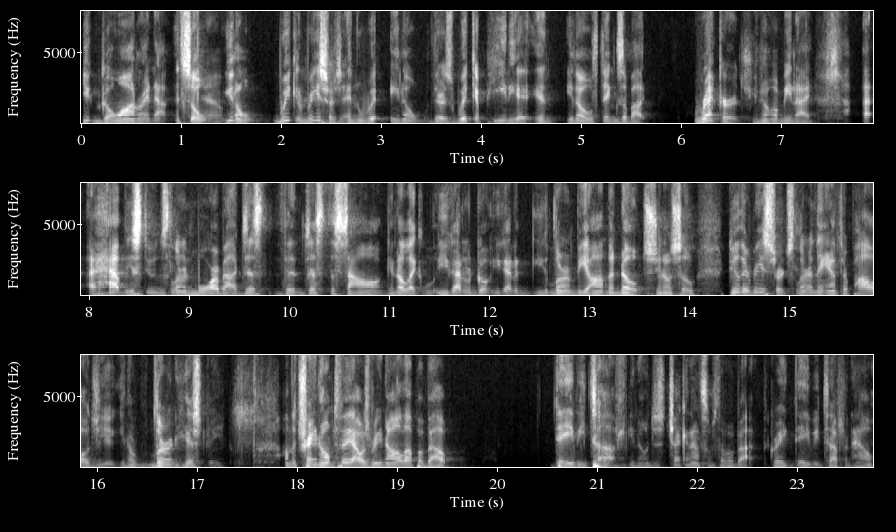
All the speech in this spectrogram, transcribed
you can go on right now. And so, Yeah. you know, we can research, and you know, there's Wikipedia in, you know, things about records. You know, I mean, I, I- have these students learn more about just than just the song. You know, like you got to go, you got to learn beyond the notes. You know, so do the research, learn the anthropology. You know, learn history. On the train home today, I was reading all up about Davey Tough. You know, just checking out some stuff about the great Davey Tough and how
